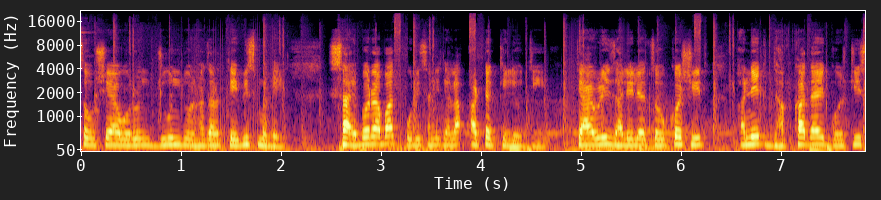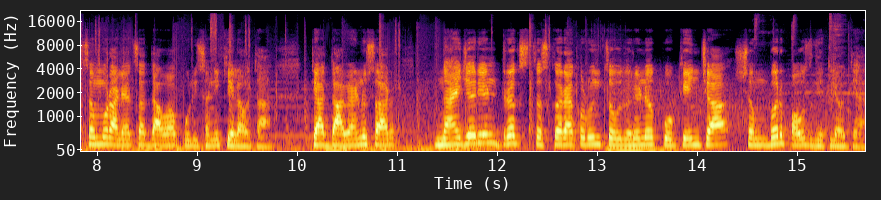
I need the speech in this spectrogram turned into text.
संशयावरून जून दोन हजार तेवीसमध्ये सायबराबाद पोलिसांनी त्याला अटक केली होती. त्यावेळी झालेल्या चौकशीत अनेक धक्कादायक गोष्टी समोर आल्याचा दावा पोलिसांनी केला होता. त्या दाव्यानुसार नायजेरियन ड्रग्ज तस्कराकडून चौधरीनं कोकेनच्या शंभर पाऊस घेतल्या होत्या.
